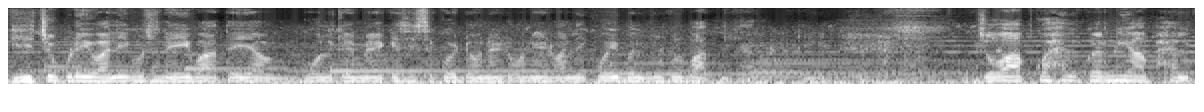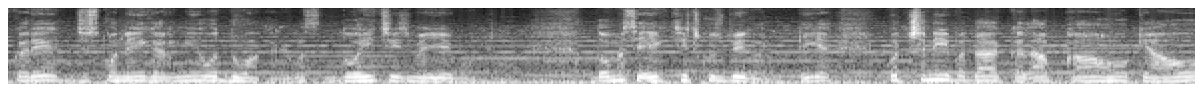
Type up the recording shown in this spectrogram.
घी चुपड़ी वाली कुछ नई बातें या बोल के मैं किसी से कोई डोनेट वोनेट वाली कोई बिल- बिल्कुल बात नहीं कर रहा ठीक है? जो आपको हेल्प करनी है आप हेल्प करें जिसको नहीं करनी है वो दुआ करें बस दो ही चीज़ मैं ये बोल रहा हूँ। दो में से एक चीज़ कुछ भी करो, ठीक है? कुछ नहीं पता कल आप कहाँ हो, क्या हो,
